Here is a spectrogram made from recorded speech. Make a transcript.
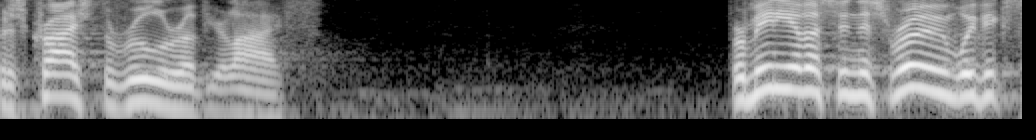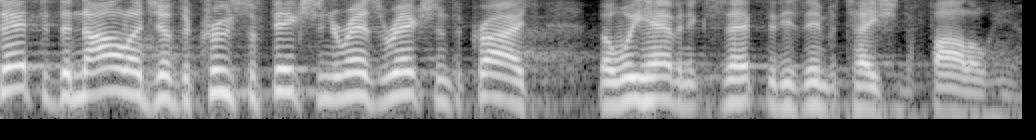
but is Christ the ruler of your life? For many of us in this room, we've accepted the knowledge of the crucifixion and resurrection of Christ, but we haven't accepted his invitation to follow him.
